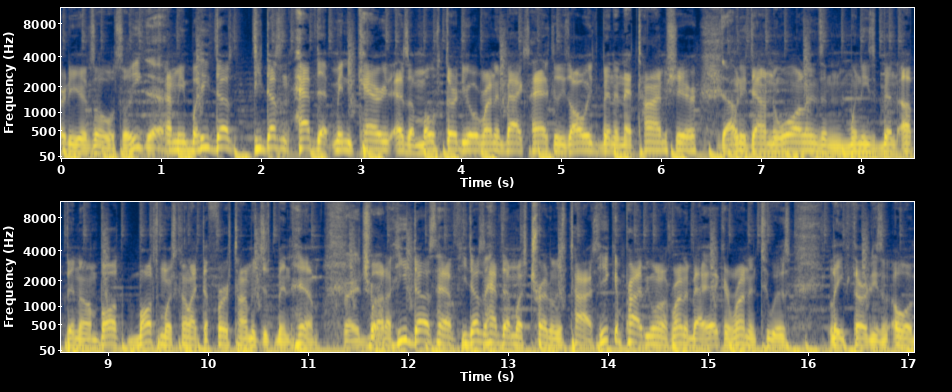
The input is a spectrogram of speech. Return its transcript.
30 years old. So he, Yeah. I mean, but he does he doesn't have that many carries as a most 30 year old running backs has because he's always been in that timeshare Yep. when he's down in New Orleans and when he's been up in um, Baltimore. It's kind of like the first time it's just been him. Very true. But uh, he does have he doesn't have that much tread on his tires. He can probably be one of those running backs that can run into his late 30s and or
